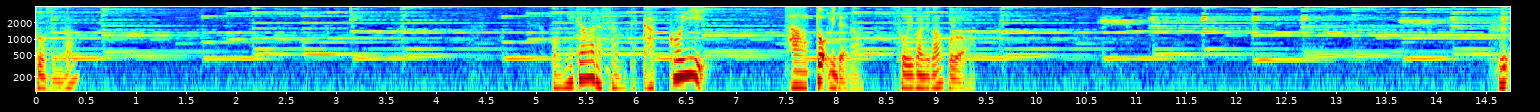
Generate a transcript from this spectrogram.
どうすんだ？鬼瓦さんってかっこいい。ハート？みたいな？そういう感じか？これは。ふ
